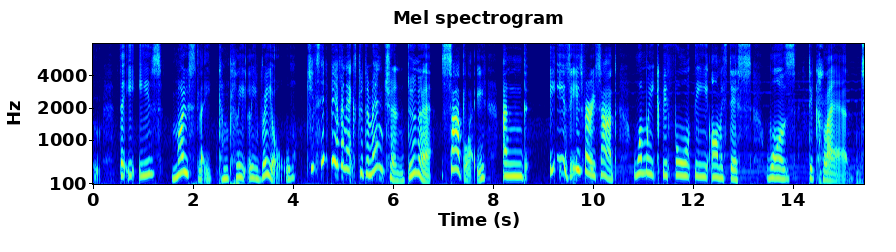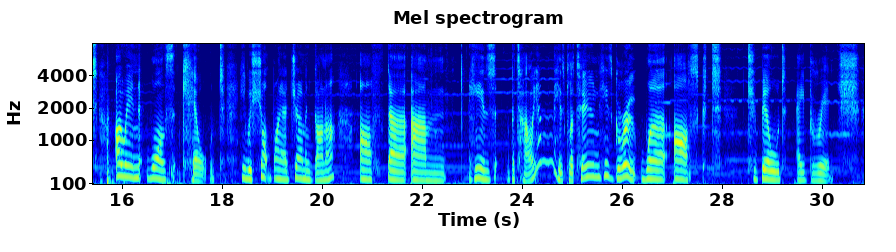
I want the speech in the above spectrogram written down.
that it is mostly completely real, gives it a bit of an extra dimension, doesn't it? Sadly, and it is, it is very sad. One week before the armistice was declared, Owen was killed. He was shot by a German gunner after um, his battalion, his platoon, his group were asked to build a bridge.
